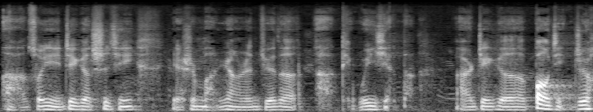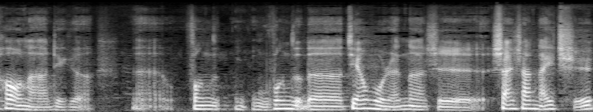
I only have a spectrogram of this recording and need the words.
啊，所以这个事情也是蛮让人觉得啊挺危险的。而这个报警之后呢，这个呃疯子五疯子的监护人呢是姗姗来迟，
